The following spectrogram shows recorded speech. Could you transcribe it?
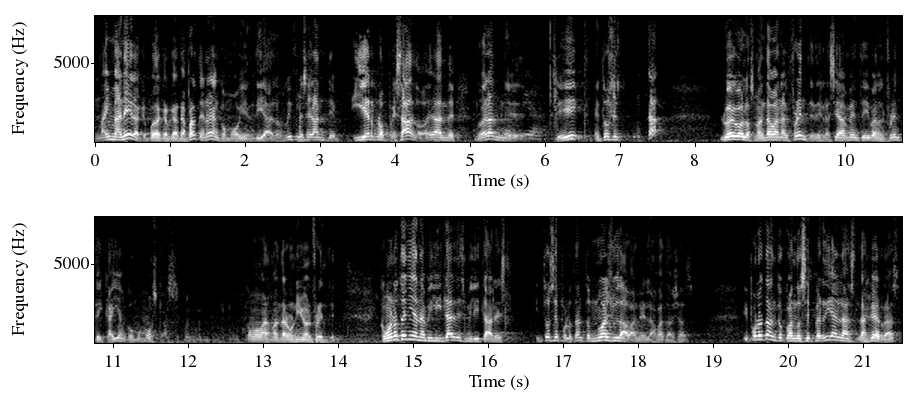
No hay manera que pueda cargar. Aparte, no eran como hoy en día. Los rifles eran de hierro pesado, eran de- no eran de- Sí, entonces, ah, luego los mandaban al frente, desgraciadamente, iban al frente y caían como moscas. ¿Cómo van a mandar un niño al frente? Como no tenían habilidades militares, entonces, por lo tanto, no ayudaban en las batallas. Y por lo tanto, cuando se perdían las, las guerras,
